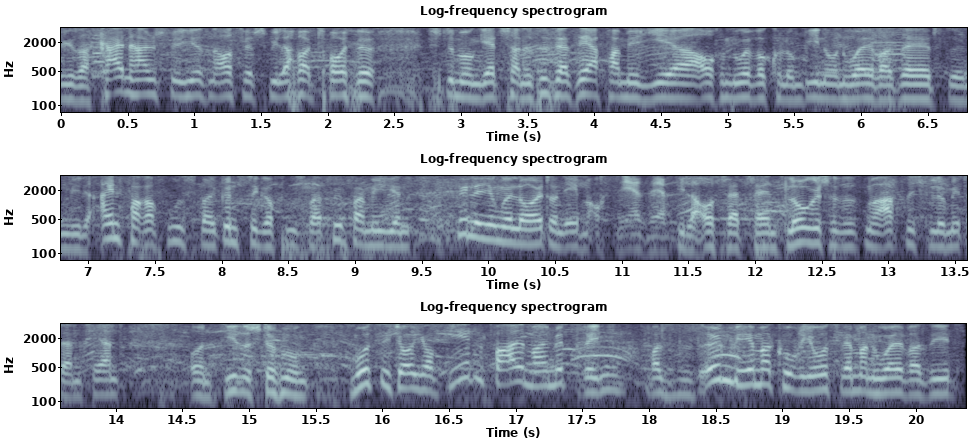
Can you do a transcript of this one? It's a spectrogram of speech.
wie gesagt, kein Heimspiel, hier ist ein Auswärtsspiel, aber tolle Stimmung jetzt schon. Es ist ja sehr familiär, auch in Nuevo Colombino und Huelva selbst. Irgendwie einfacher Fußball, günstiger Fußball für Familien, viele junge Leute und eben auch sehr, sehr viele Auswärtsfans. Logisch, es ist nur 80 Kilometer entfernt und diese Stimmung muss ich euch auf jeden Fall mal mitbringen, weil es ist irgendwie immer kurios, wenn man Huelva sieht,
